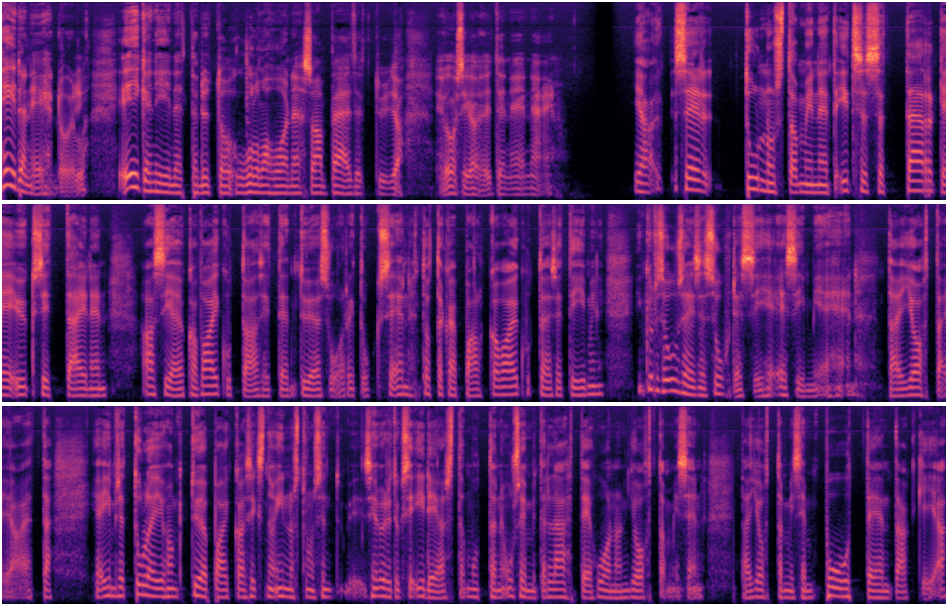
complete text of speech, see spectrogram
heidän ehdoilla, eikä niin, että nyt on kulmahuoneessa on päätetty ja asia etenee näin. Ja se tunnustaminen, että itse tärkein yksittäinen asia, joka vaikuttaa sitten työsuoritukseen, totta kai palkka vaikuttaa ja se tiimi, niin, niin kyllä se usein se suhde siihen esimieheen tai johtajaan. Että, ja ihmiset tulee johonkin työpaikkaan, siksi ne on innostunut sen, sen yrityksen ideasta, mutta ne useimmiten lähtee huonon johtamisen tai johtamisen puutteen takia.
